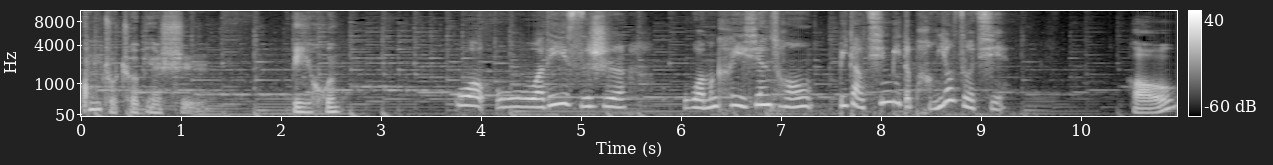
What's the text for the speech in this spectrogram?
公主这便是逼婚。我我的意思是，我们可以先从比较亲密的朋友做起。哦，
